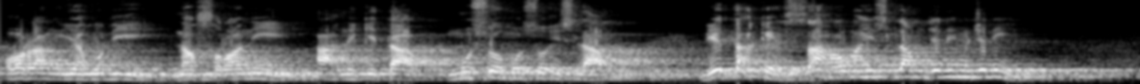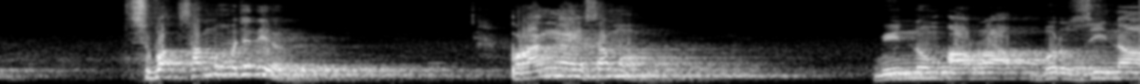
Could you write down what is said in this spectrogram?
orang Yahudi, Nasrani, ahli kitab, musuh-musuh Islam, dia tak kisah orang Islam jenis macam ni. Sebab sama macam dia. Perangai sama. Minum arak, berzina,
